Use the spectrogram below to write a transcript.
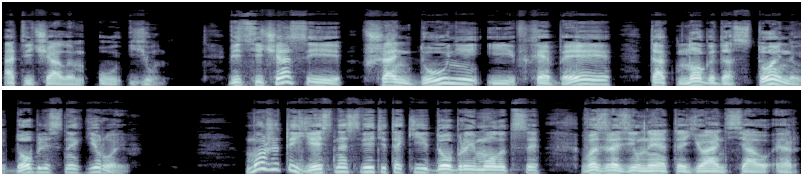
отвечал им У Юн. Ведь сейчас и в Шаньдуне, и в Хэбее так много достойных, доблестных героев. Может, и есть на свете такие добрые молодцы, — возразил на это Юань Сяо-Эр.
